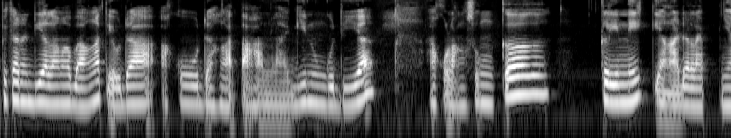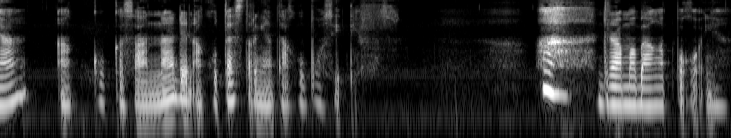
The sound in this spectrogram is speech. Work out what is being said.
tapi karena dia lama banget ya udah aku udah nggak tahan lagi nunggu dia aku langsung ke klinik yang ada labnya aku ke sana dan aku tes ternyata aku positif Hah, drama banget pokoknya.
